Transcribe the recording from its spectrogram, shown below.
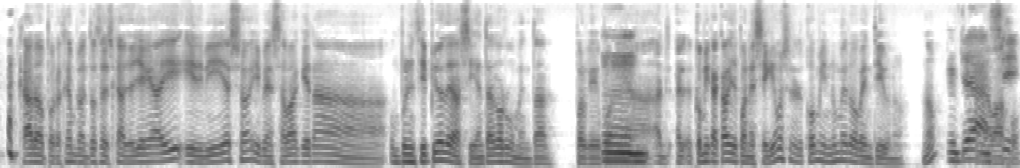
claro, por ejemplo, entonces, claro, yo llegué ahí y vi eso y pensaba que era un principio de la siguiente algo argumental. Porque ponía, mm. el cómic acaba y pone, seguimos en el cómic número 21, ¿no? Ya, sí.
